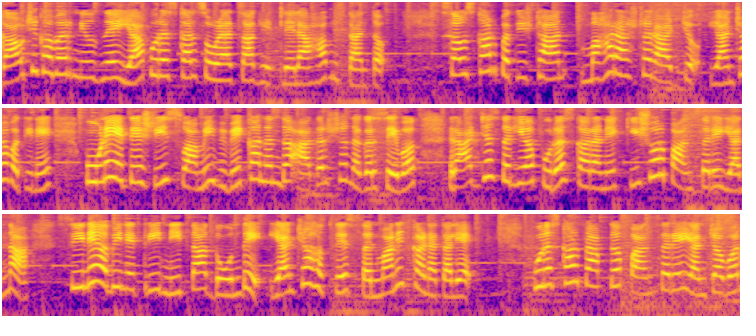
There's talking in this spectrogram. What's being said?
गावची खबर न्यूजने या पुरस्कार सोहळ्याचा घेतलेला हा वृत्तांत. संस्कार प्रतिष्ठान महाराष्ट्र राज्य यांच्या वतीने पुणे येथे श्री स्वामी विवेकानंद आदर्श नगरसेवक राज्यस्तरीय पुरस्काराने किशोर पानसरे यांना सिने अभिनेत्री नीता दोंदे यांच्या हस्ते सन्मानित करण्यात आले आहे. पुरस्कार प्राप्त पानसरे यांच्यावर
